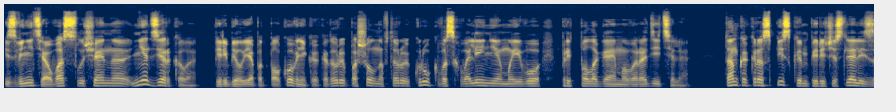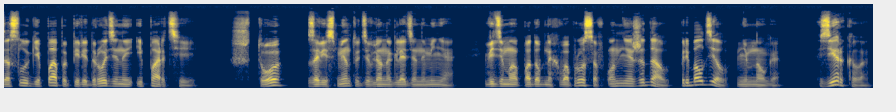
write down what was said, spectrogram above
«Извините, а у вас, случайно, нет зеркала?» — перебил я подполковника, который пошел на второй круг восхваления моего предполагаемого родителя. Там как раз списком перечислялись заслуги папы перед Родиной и партией. «Что?» — завис мент, удивленно глядя на меня. Видимо, подобных вопросов он не ожидал, прибалдел немного. «Зеркало.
